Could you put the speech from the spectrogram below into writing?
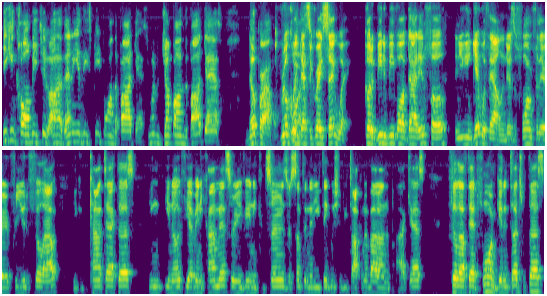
He can call me too. I'll have any of these people on the podcast. You want to jump on the podcast? No problem. Real quick, that's a great segue. Go to b2bvault.info and you can get with Alan. There's a form for there for you to fill out. You can contact us. You can, you know, if you have any comments or if you have any concerns or something that you think we should be talking about on the podcast, fill out that form. Get in touch with us.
